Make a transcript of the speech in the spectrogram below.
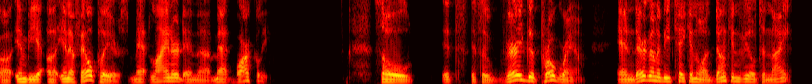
uh, NBA uh, NFL players Matt Leinart and uh, Matt Barkley. So it's it's a very good program, and they're going to be taking on Duncanville tonight.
